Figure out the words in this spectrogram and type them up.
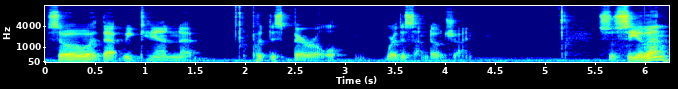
so that we can uh, put this barrel where the sun don't shine. So see you then.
